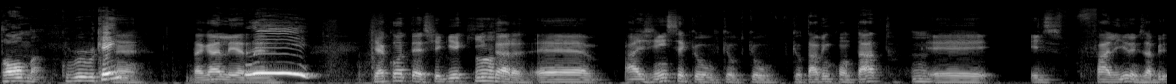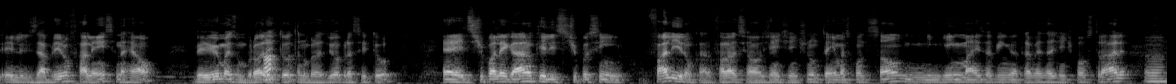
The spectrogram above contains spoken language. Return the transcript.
Toma. Por quem? É, da galera, né? O que acontece? Cheguei aqui, ah. cara, é, a agência que eu, que, eu, que, eu, que eu tava em contato, hum. é, eles faliram, eles, abri, eles abriram falência, na real. Veio eu mais um brother, ah. tá no Brasil, abraceitou. É, eles, tipo, alegaram que eles, tipo assim, faliram, cara. Falaram assim, ó, gente, a gente não tem mais condição, ninguém mais vai vir através da gente pra Austrália. Ah.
